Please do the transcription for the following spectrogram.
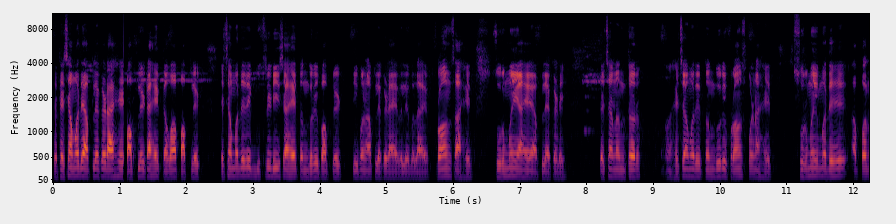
तर त्याच्यामध्ये आपल्याकडे आहे पापलेट आहे तवा पापलेट. त्याच्यामध्ये एक दुसरी डिश आहे तंदुरी पापलेट. ती पण आपल्याकडे अवेलेबल आहे. फ्रॉन्स आहेत सुरमई आहे आपल्याकडे. त्याच्यानंतर ह्याच्यामध्ये तंदुरी फ्रॉन्स पण आहेत. सुरमईमध्ये आपण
